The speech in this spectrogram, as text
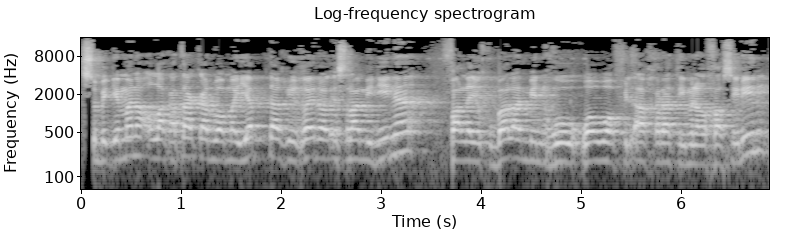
sebagaimana Allah katakan wa may yabtaghi ghairal islami dina fala minhu wa huwa fil akhirati minal khasirin.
